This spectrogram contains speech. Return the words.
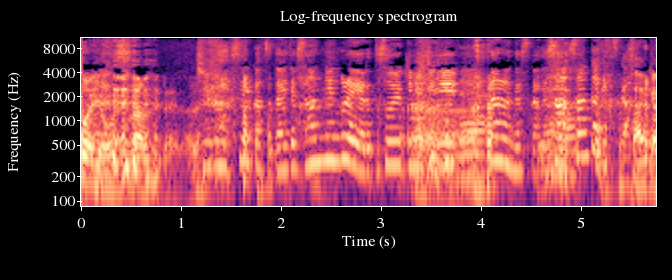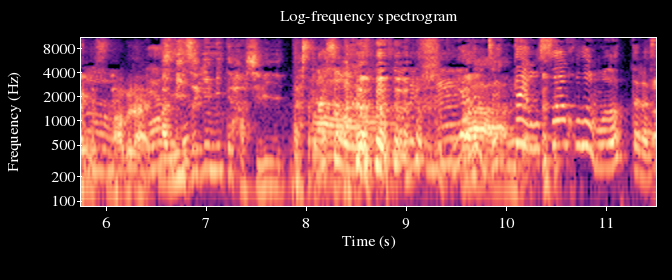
おいおっさんみたいなね。中学生活大体3年ぐらいやるとそういう気持ちになるんですかね。ね 3, 3ヶ月か。3ヶ月ね。うん危ない。まあ水着見て走り出すとあかそうです。そうですいねやでも絶対おっさんほど戻ったらあさ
